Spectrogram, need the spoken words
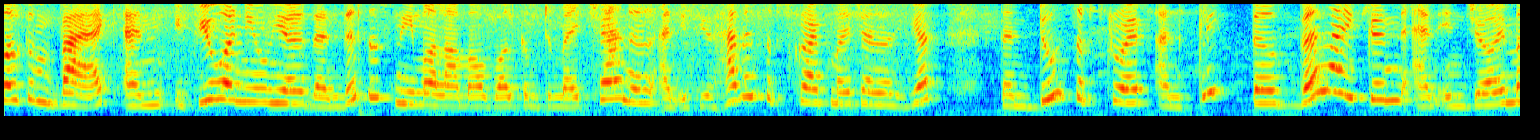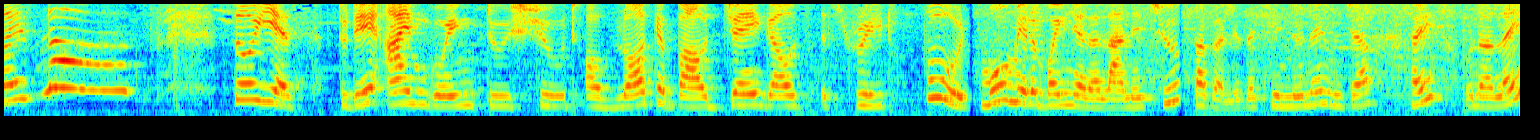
Welcome back. And if you are new here, then this is Nima Lama. Welcome to my channel. And if you haven't subscribed my channel yet, then do subscribe and click the bell icon and enjoy my vlogs. So yes, today I'm going to shoot a vlog about Jaigao's street food म मेरो बहिनीहरूलाई लानेछु। तपाईँहरूले त चिन्नु नै हुन्छ है उनीहरूलाई।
